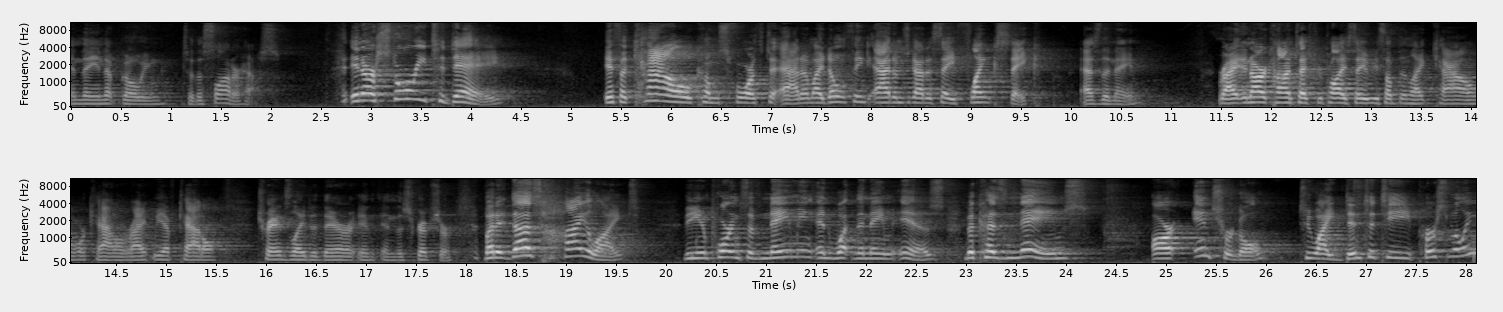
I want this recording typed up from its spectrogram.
and they end up going to the slaughterhouse. In our story today, if a cow comes forth to Adam, I don't think Adam's got to say flank steak as the name, right? In our context, we probably say something like cow or cattle, right? We have cattle translated there in, in the scripture. But it does highlight the importance of naming and what the name is because names are integral to identity personally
